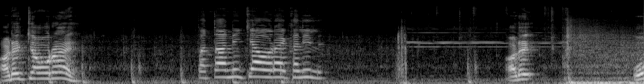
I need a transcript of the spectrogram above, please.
अरे क्या हो रहा है? पता नहीं क्या हो रहा है खलील। अरे ओ!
